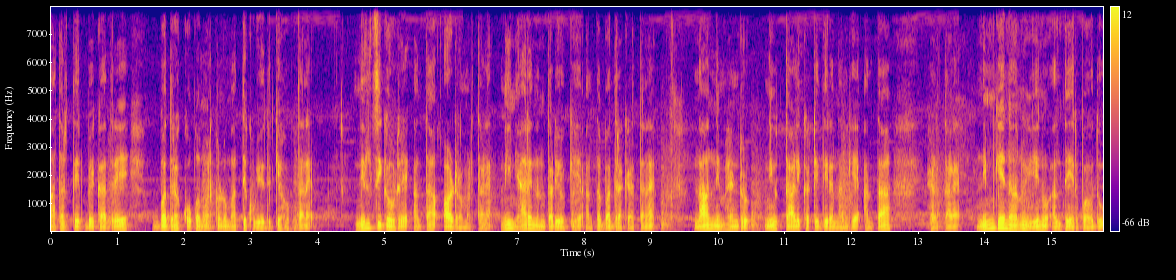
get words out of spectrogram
ಮಾತಾಡ್ತಿರ್ಬೇಕಾದ್ರೆ ಭದ್ರ ಕೋಪ ಮಾಡ್ಕೊಂಡು ಮತ್ತೆ ಕುಡಿಯೋದಕ್ಕೆ ಹೋಗ್ತಾನೆ. ನಿಲ್ಸಿ ಗೌಡ್ರೆ ಅಂತ ಆರ್ಡ್ರ್ ಮಾಡ್ತಾಳೆ. ನೀನು ಯಾರೇ ನನ್ನ ತಡೆಯೋಕೆ ಅಂತ ಭದ್ರ ಕೇಳ್ತಾನೆ. ನಾನು ನಿಮ್ಮ ಹೆಂಡ್ರು, ನೀವು ತಾಳಿ ಕಟ್ಟಿದ್ದೀರ ನನಗೆ ಅಂತ ಹೇಳ್ತಾಳೆ. ನಿಮಗೆ ನಾನು ಏನು ಅಲ್ಲದೆ ಇರಬಹುದು,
